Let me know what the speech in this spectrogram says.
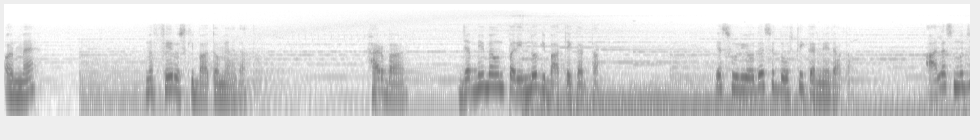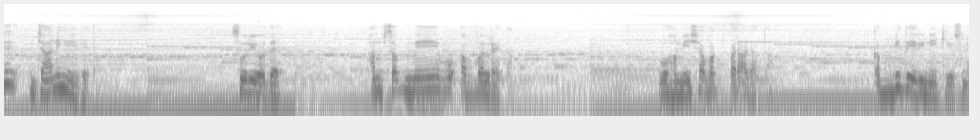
और मैं मैं फिर उसकी बातों में आ जाता। हर बार जब भी मैं उन परिंदों की बातें करता या सूर्योदय से दोस्ती करने जाता, आलस मुझे जाने ही नहीं देता। सूर्योदय, हम सब में वो अव्वल रहता। वो हमेशा वक्त पर आ जाता। कभी देरी नहीं की उसने।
